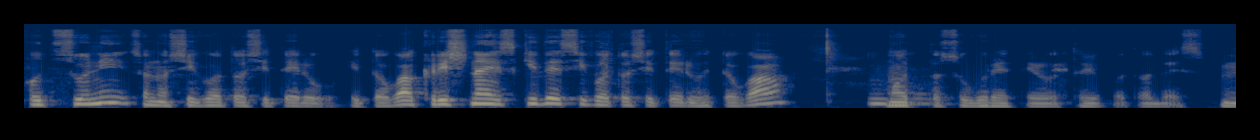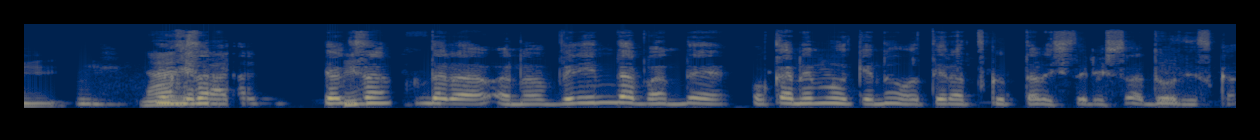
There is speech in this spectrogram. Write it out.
普通にその仕事している人が、クリュナ意識で仕事している人がもっと優れているということです。うん、なぜかと八木さん、だから、あの、ベリンダバンでお金儲けのお寺作ったりしてる人はどうですか？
